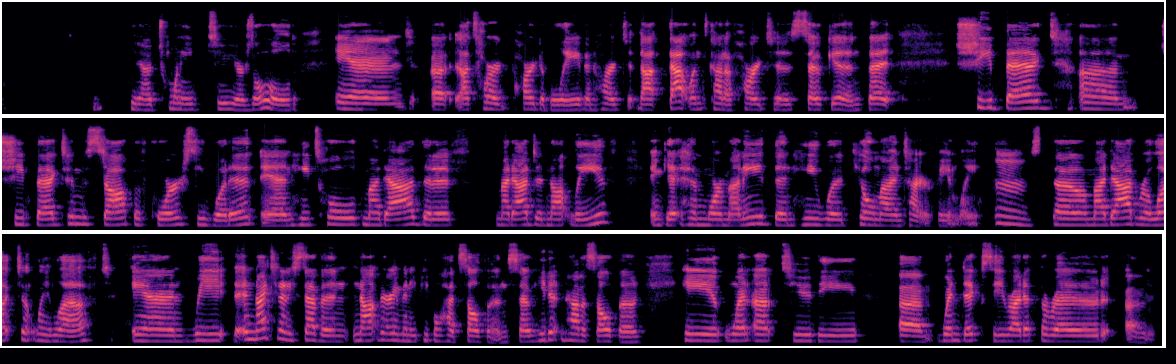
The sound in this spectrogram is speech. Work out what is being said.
you know, 22 years old. And uh, that's hard, hard to believe, and hard to that. That one's kind of hard to soak in. But she begged, um, she begged him to stop. Of course, he wouldn't, and he told my dad that if my dad did not leave, and get him more money, then he would kill my entire family. Mm. So my dad reluctantly left, and we in 1997, not very many people had cell phones, so he didn't have a cell phone. He went up to the um, Winn Dixie right up the road, um,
